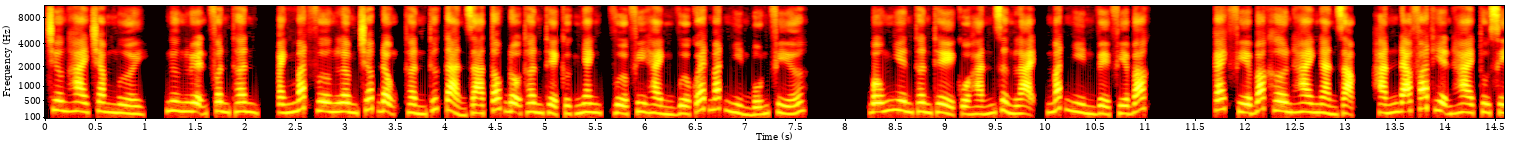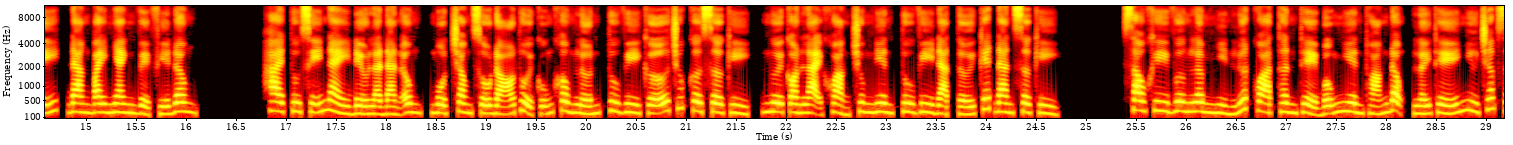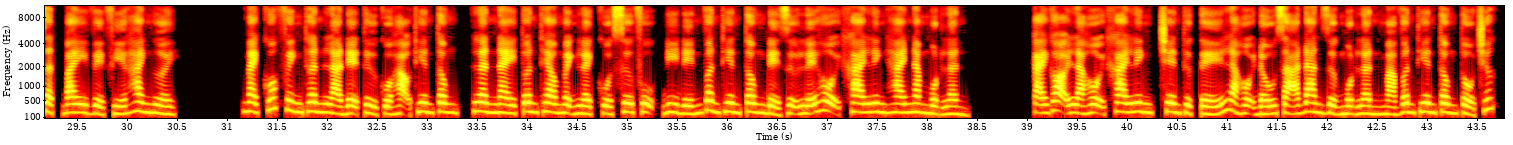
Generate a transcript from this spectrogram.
chương 210, ngưng luyện phân thân, ánh mắt Vương Lâm chớp động thần thức tản ra tốc độ thân thể cực nhanh, vừa phi hành vừa quét mắt nhìn bốn phía. Bỗng nhiên thân thể của hắn dừng lại, mắt nhìn về phía bắc. Cách phía bắc hơn 2.000 dặm, hắn đã phát hiện hai tu sĩ, đang bay nhanh về phía đông. Hai tu sĩ này đều là đàn ông, một trong số đó tuổi cũng không lớn, tu vi cỡ trúc cơ sơ kỳ, người còn lại khoảng trung niên, tu vi đạt tới kết đan sơ kỳ. Sau khi Vương Lâm nhìn lướt qua thân thể bỗng nhiên thoáng động, lấy thế như chớp giật bay về phía hai người. Mạch Quốc Vinh thân là đệ tử của Hạo Thiên Tông, lần này tuân theo mệnh lệnh của sư phụ đi đến Vân Thiên Tông để dự lễ hội khai linh hai năm một lần. Cái gọi là hội khai linh, trên thực tế là hội đấu giá đan dược một lần mà Vân Thiên Tông tổ chức.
